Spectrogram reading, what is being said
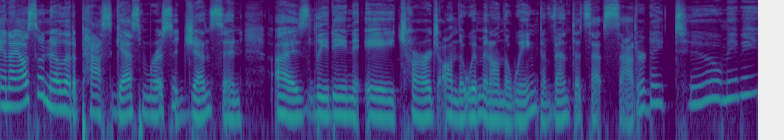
and i also know that a past guest marissa jensen uh, is leading a charge on the women on the wing event that's that saturday too maybe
